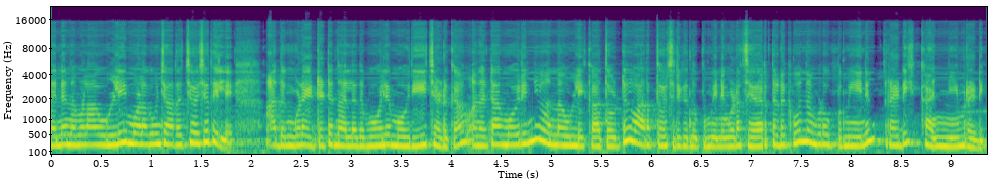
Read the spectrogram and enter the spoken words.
തന്നെ നമ്മൾ ആ ഉള്ളി മുളകും ചതച്ച് വെച്ചതില്ലേ അതും കൂടെ ഇട്ടിട്ട് നല്ലതുപോലെ മൊരിയിച്ചെടുക്കാം. എന്നിട്ട് ആ മൊരിഞ്ഞ് വന്ന ഉള്ളിക്കകത്തോട്ട് വറുത്ത് വെച്ചിരിക്കുന്ന ഉപ്പുമീനും കൂടെ ചേർത്തെടുക്കുമ്പോൾ നമ്മുടെ ഉപ്പുമീനും റെഡി കഞ്ഞിയും റെഡി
